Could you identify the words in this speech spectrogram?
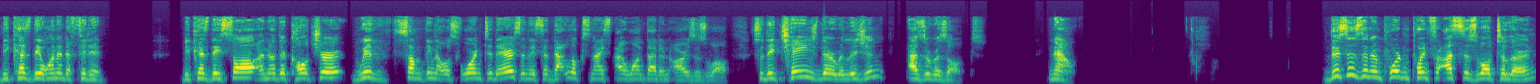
because they wanted to fit in because they saw another culture with something that was foreign to theirs and they said, That looks nice. I want that in ours as well. So they changed their religion as a result. Now, this is an important point for us as well to learn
